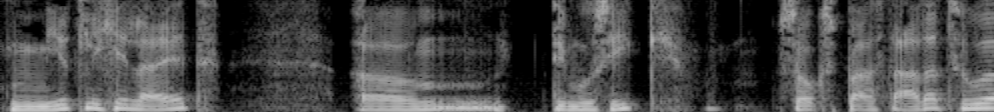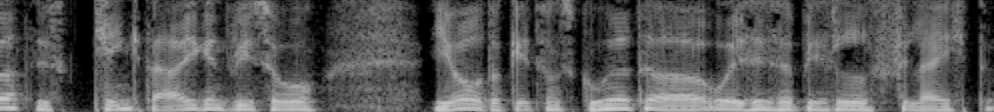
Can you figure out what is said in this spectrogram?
gemütliche Leute. Ähm, die Musik, sagst, passt auch dazu. Das klingt auch irgendwie so, ja, da geht's uns gut. Äh, es ist ein bisschen vielleicht,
